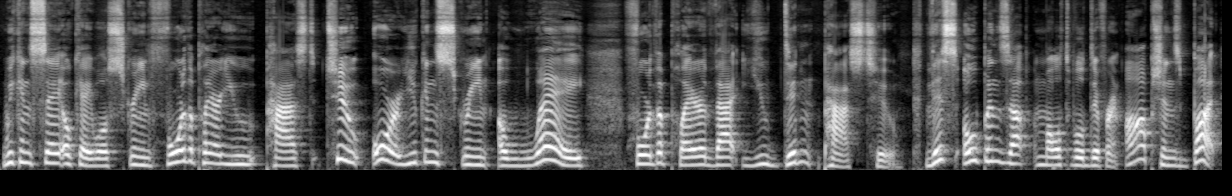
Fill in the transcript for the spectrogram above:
we can say, okay, well, screen for the player you passed to, or you can screen away for the player that you didn't pass to. This opens up multiple different options, but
